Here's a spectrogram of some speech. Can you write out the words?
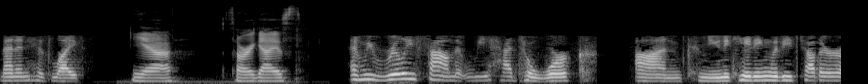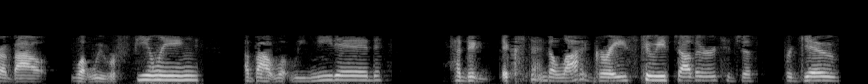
men in his life. Yeah. Sorry, guys. And we really found that we had to work on communicating with each other about what we were feeling, about what we needed, had to extend a lot of grace to each other to just forgive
